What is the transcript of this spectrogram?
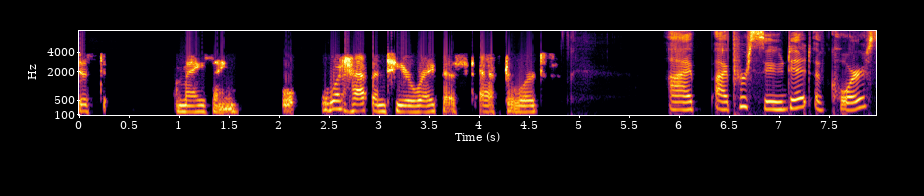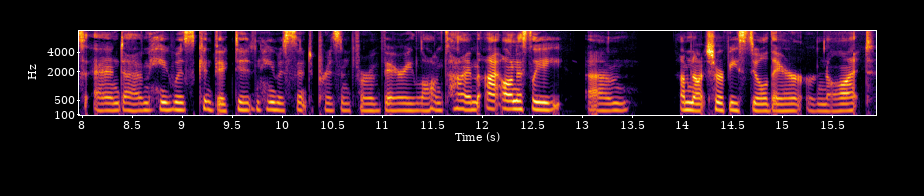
just amazing. What happened to your rapist afterwards? I I pursued it, of course, and um, he was convicted and he was sent to prison for a very long time. I honestly, um, I'm not sure if he's still there or not.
